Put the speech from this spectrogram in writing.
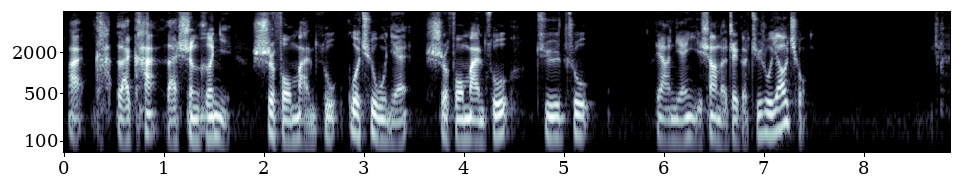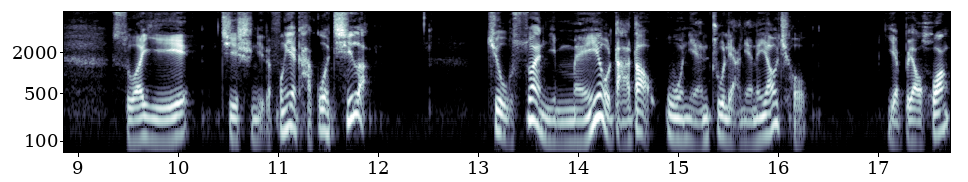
哎看来看来审核你是否满足过去五年是否满足居住两年以上的这个居住要求。所以，即使你的枫叶卡过期了。就算你没有达到五年住两年的要求，也不要慌，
